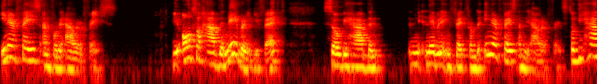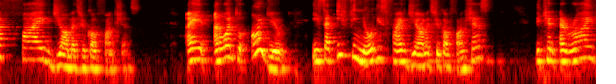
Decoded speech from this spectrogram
inner face and for the outer face. We also have the neighboring effect. So we have the neighboring effect from the inner face and the outer face. So we have five geometrical functions. I, I want to argue is that if we know these five geometrical functions, we can arrive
